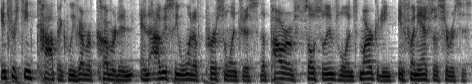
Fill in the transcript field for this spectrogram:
interesting topic we've ever covered, and, and obviously one of personal interest the power of social influence marketing in financial services.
